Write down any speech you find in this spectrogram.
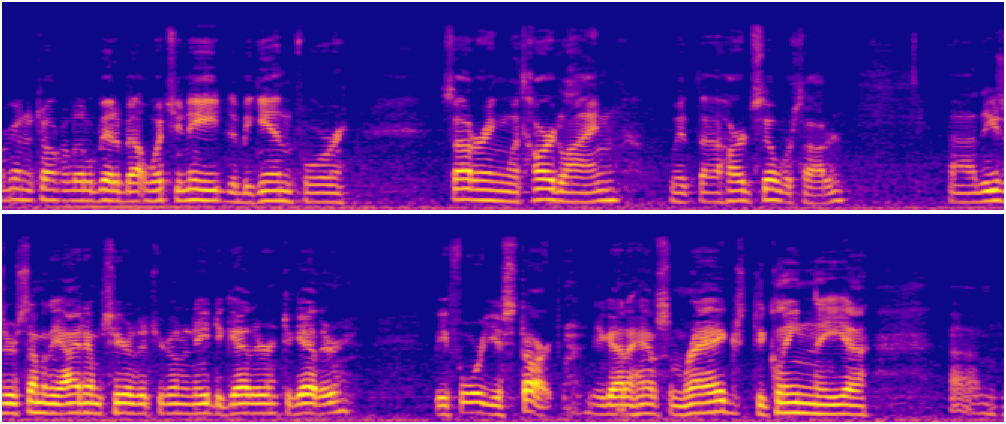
We're going to talk a little bit about what you need to begin for soldering with hardline with uh, hard silver solder. Uh, these are some of the items here that you're going to need together together before you start. You got to have some rags to clean the uh, um,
